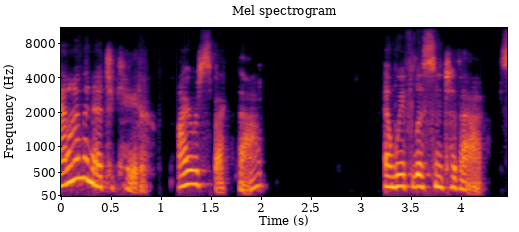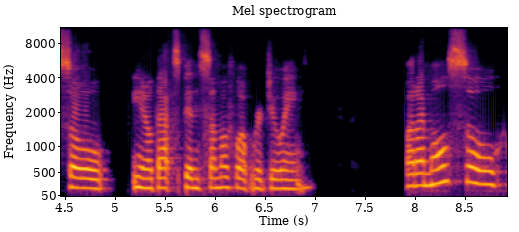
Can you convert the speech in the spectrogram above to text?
And I'm an educator. I respect that. And we've listened to that. So, you know, that's been some of what we're doing. But I'm also,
